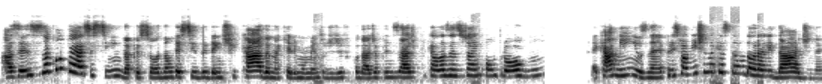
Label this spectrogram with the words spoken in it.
às vezes acontece sim da pessoa não ter sido identificada naquele momento de dificuldade de aprendizagem, porque ela às vezes já encontrou algum é, caminhos, né? Principalmente na questão da oralidade, né?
